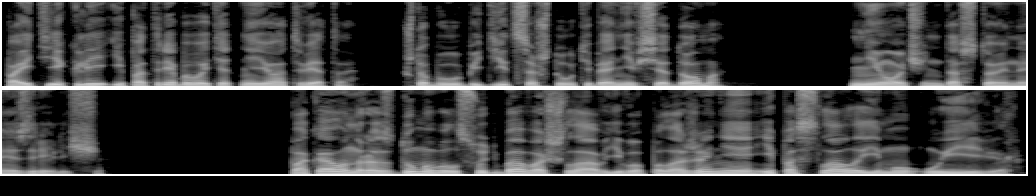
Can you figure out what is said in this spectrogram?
Пойти к Ли и потребовать от нее ответа, чтобы убедиться, что у тебя не все дома? Не очень достойное зрелище». Пока он раздумывал, судьба вошла в его положение и послала ему Уивер.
